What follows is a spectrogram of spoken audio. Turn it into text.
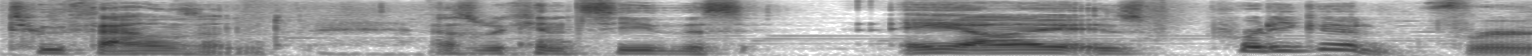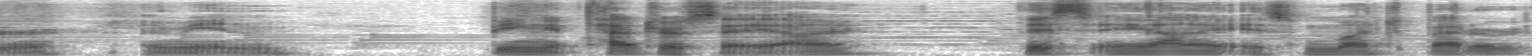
2000, as we can see this AI is pretty good for, I mean, being a Tetris AI. This AI is much better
